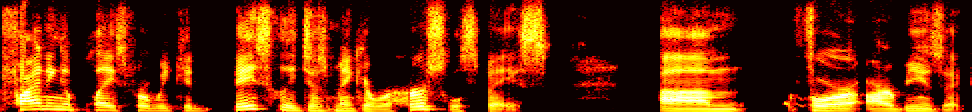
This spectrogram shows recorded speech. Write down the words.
finding a place where we could basically just make a rehearsal space um, for our music.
